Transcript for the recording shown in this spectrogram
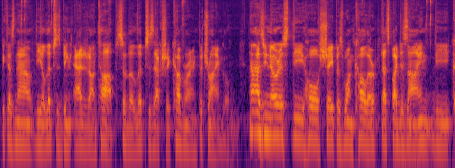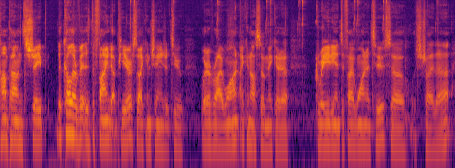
because now the ellipse is being added on top, so the ellipse is actually covering the triangle. Now as you notice, the whole shape is one color. That's by design. The compound shape, the color of it is defined up here, so I can change it to whatever I want. I can also make it a gradient if I wanted to, so let's try that.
